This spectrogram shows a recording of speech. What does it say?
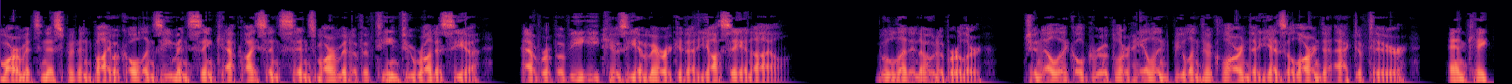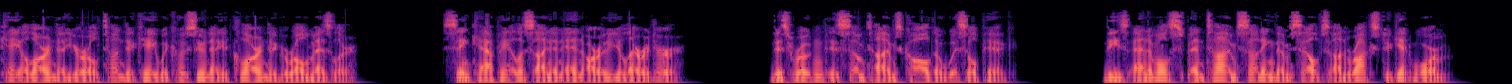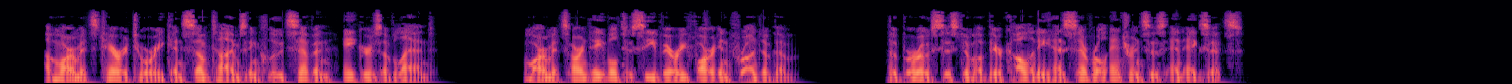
Marmots Nispatan biocolon zeman syncap isen sins marmota 15 to runacia, avrapa ve cusi americata yasayan isle. Bulletin odaberler, Genelical grupler Haland Yez Alarnda Activteur, NKK Alarnda Ural Tunda K Wikosuna It Klarnda Garol Mesler. Syncap Alicinen N Arularatur. This rodent is sometimes called a whistle pig. These animals spend time sunning themselves on rocks to get warm. A marmot's territory can sometimes include 7 acres of land. Marmots aren't able to see very far in front of them. The burrow system of their colony has several entrances and exits.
